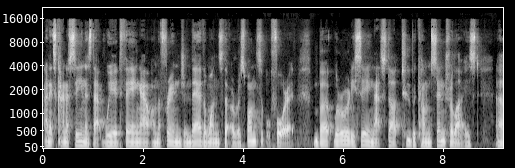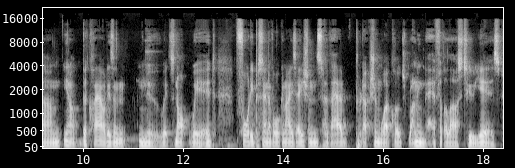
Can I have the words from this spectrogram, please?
And it's kind of seen as that weird thing out on the fringe, and they're the ones that are responsible for it. But we're already seeing that start to become centralized. Um, you know, the cloud isn't new, it's not weird. 40% of organizations have had production workloads running there for the last two years.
